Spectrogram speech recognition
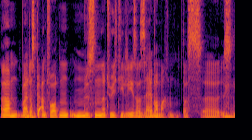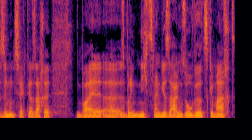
ähm, weil mhm. das Beantworten müssen natürlich die Leser selber machen. Das äh, ist mhm. Sinn und Zweck der Sache, weil äh, es bringt nichts, wenn wir sagen, so wird's gemacht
